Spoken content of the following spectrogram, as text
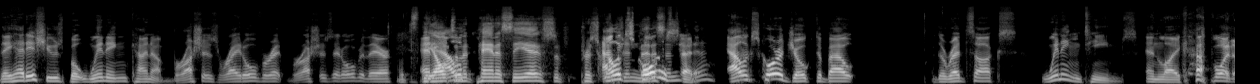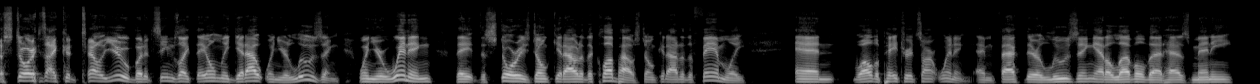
They had issues, but winning kind of brushes right over it, brushes it over there. It's the And ultimate Alex- panacea prescription Alex Cora medicine. said it. Alex Cora joked about the Red Sox winning teams and like, boy, the stories I could tell you, but it seems like they only get out when you're losing. When you're winning, they the stories don't get out of the clubhouse, don't get out of the family. And well, the Patriots aren't winning. In fact, they're losing at a level that has many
